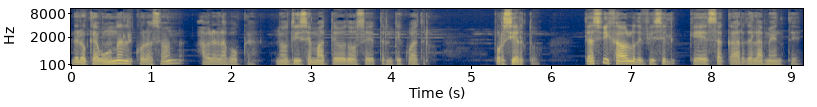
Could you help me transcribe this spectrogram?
De lo que abunda en el corazón, habla la boca, nos dice Mateo 12:34. Por cierto, ¿Te has fijado lo difícil que es sacar de la mente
